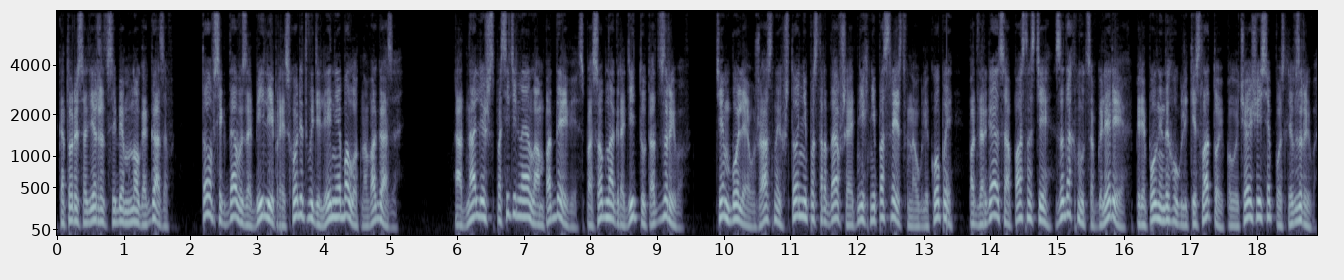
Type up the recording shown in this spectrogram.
который содержит в себе много газов, то всегда в изобилии происходит выделение болотного газа. Одна лишь спасительная лампа Дэви способна оградить тут от взрывов, тем более ужасных, что не пострадавшие от них непосредственно углекопы подвергаются опасности задохнуться в галереях, переполненных углекислотой, получающейся после взрыва.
